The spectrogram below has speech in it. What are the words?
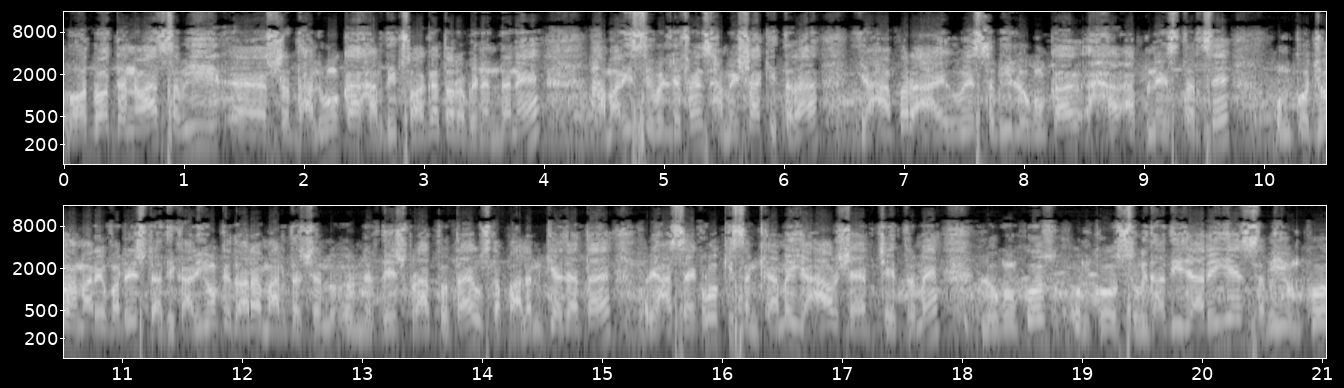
बहुत बहुत धन्यवाद। सभी श्रद्धालुओं का हार्दिक स्वागत और अभिनंदन है। हमारी सिविल डिफेंस हमेशा की तरह यहाँ पर आए हुए सभी लोगों का अपने स्तर से उनको जो हमारे वरिष्ठ अधिकारियों के द्वारा मार्गदर्शन निर्देश प्राप्त होता है, उसका पालन किया जाता है और यहाँ सैकड़ों की संख्या में यहाँ और शहर क्षेत्र में लोगों को उनको सुविधा दी जा रही है। सभी उनको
